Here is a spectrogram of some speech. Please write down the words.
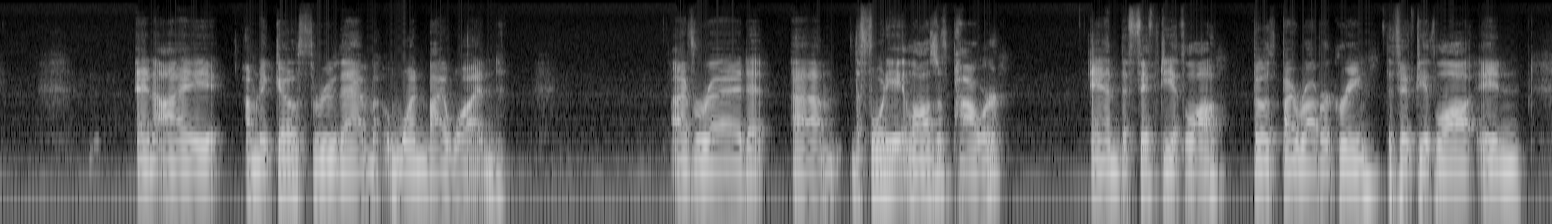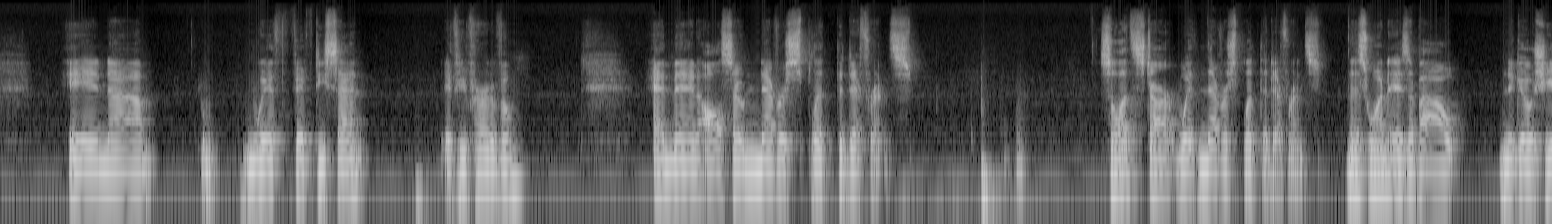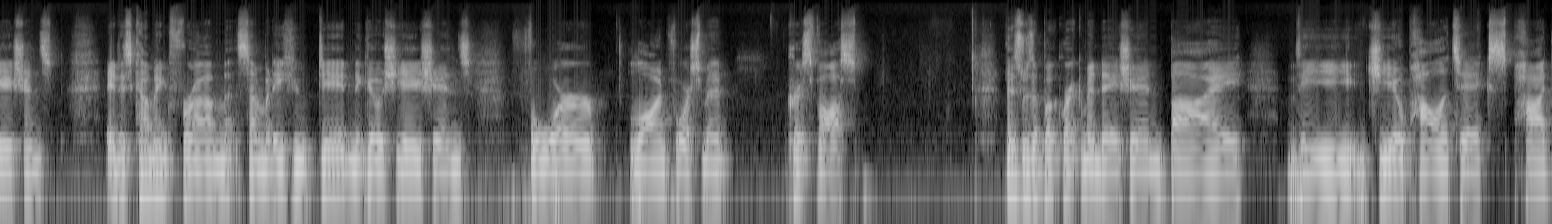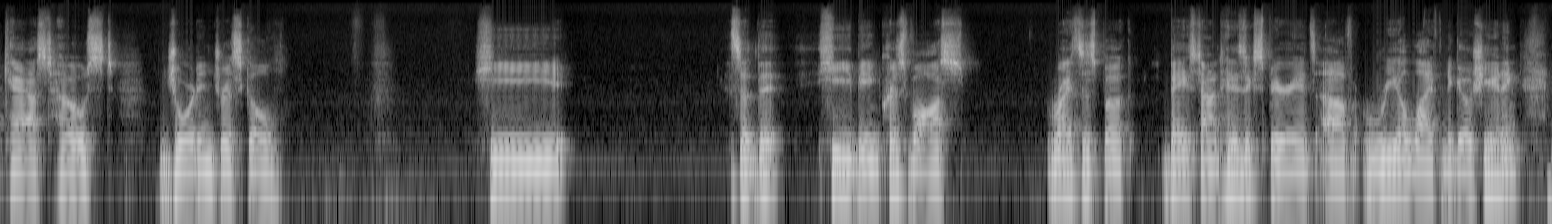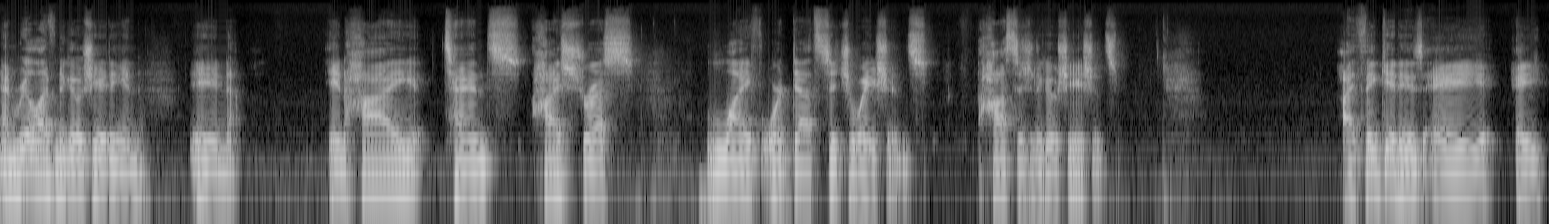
and I I'm going to go through them one by one. I've read um, the 48 Laws of Power and the 50th Law, both by Robert Greene. The 50th Law in in um, with 50 Cent, if you've heard of him and then also never split the difference. So let's start with never split the difference. This one is about negotiations. It is coming from somebody who did negotiations for law enforcement, Chris Voss. This was a book recommendation by the geopolitics podcast host, Jordan Driscoll he so that he being Chris Voss writes this book based on his experience of real life negotiating and real life negotiating in in in high tense, high stress life or death situations, hostage negotiations. I think it is a a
